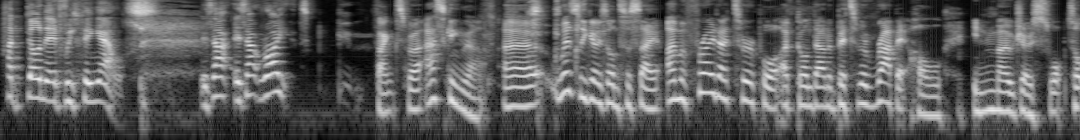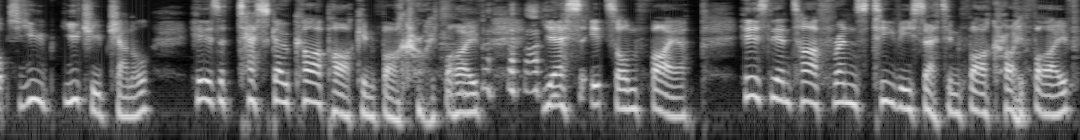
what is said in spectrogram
had done everything else. Is that is that right? Thanks for asking that. Uh, Wesley goes on to say, I'm afraid I had to report I've gone down a bit of a rabbit hole in Mojo Swoptops' U- YouTube channel. Here's a Tesco car park in Far Cry 5. yes, it's on fire. Here's the entire Friends TV set in Far Cry 5.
